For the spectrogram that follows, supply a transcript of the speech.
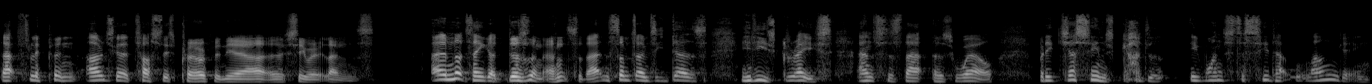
that flippant, I'm just going to toss this prayer up in the air and see where it lands. I'm not saying God doesn't answer that, and sometimes He does. In His grace, answers that as well. But it just seems God, He wants to see that longing.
